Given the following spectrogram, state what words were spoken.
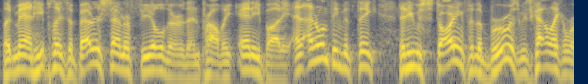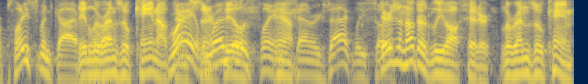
but man, he plays a better center fielder than probably anybody. And I don't even think that he was starting for the Brewers. He was kind of like a replacement guy. They. Lorenzo Cain out there in Right, Lorenzo field. was playing Yeah. center exactly. So There's another leadoff hitter, Lorenzo Cain.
